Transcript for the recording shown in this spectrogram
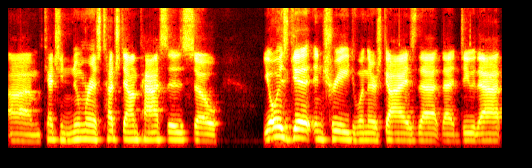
um, catching numerous touchdown passes. So you always get intrigued when there's guys that that do that.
